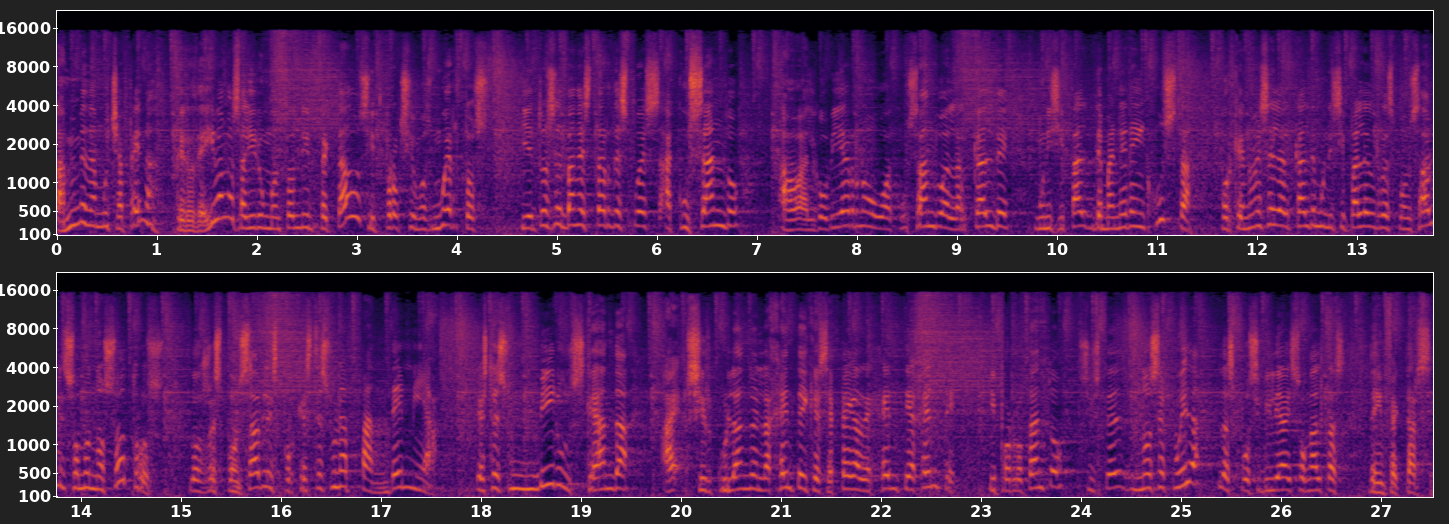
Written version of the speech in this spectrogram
A mí me da mucha pena, pero de ahí van a salir un montón de infectados y próximos muertos. Y entonces van a estar después acusando al gobierno o acusando al alcalde municipal de manera injusta, porque no es el alcalde municipal el responsable, somos nosotros los responsables, porque esta es una pandemia, este es un virus que anda ah, circulando en la gente y que se pega de gente a gente. Y por lo tanto, si usted no se cuida, las posibilidades son altas de infectarse.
